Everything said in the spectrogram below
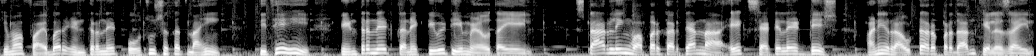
किंवा फायबर इंटरनेट पोहोचू शकत नाही तिथेही इंटरनेट कनेक्टिव्हिटी मिळवता येईल. स्टारलिंग वापरकर्त्यांना एक सॅटेलाइट डिश आणि राउटर प्रदान केलं जाईल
